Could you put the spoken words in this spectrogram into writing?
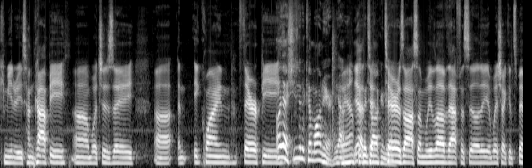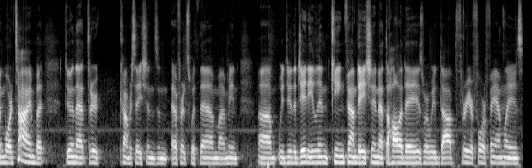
communities Hunkapi, um, which is a uh, an equine therapy. Oh yeah, she's gonna come on here. Yeah, Oh, yeah? We've yeah. been Ta- talking. to her. Tara's awesome. We love that facility. I wish I could spend more time, but doing that through conversations and efforts with them. I mean. Um, we do the J.D. Lynn King Foundation at the holidays, where we adopt three or four families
